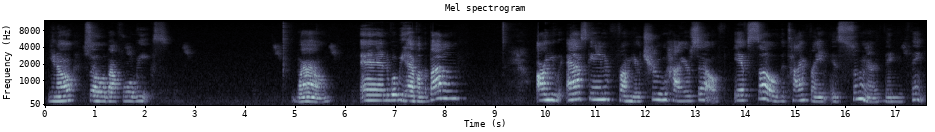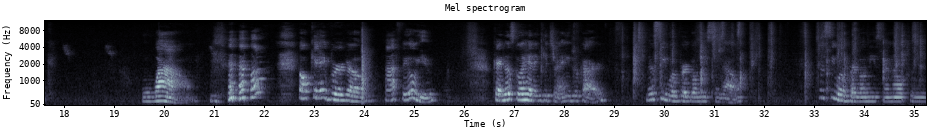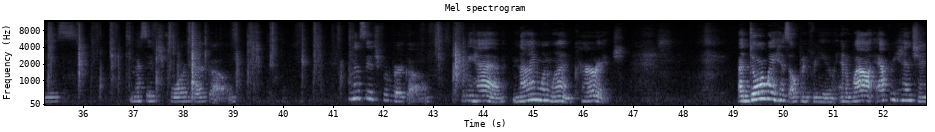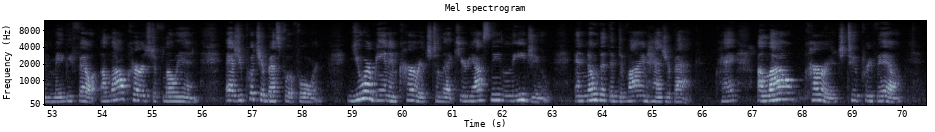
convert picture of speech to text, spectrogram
You know, so about four weeks. Wow. And what we have on the bottom, are you asking from your true higher self? If so, the time frame is sooner than you think. Wow. okay, Virgo. I feel you. Okay, let's go ahead and get your angel card. Let's see what Virgo needs to know. Let's see what Virgo needs to know, please. Message for Virgo. Message for Virgo. We have 911, courage. A doorway has opened for you, and while apprehension may be felt, allow courage to flow in as you put your best foot forward. You are being encouraged to let curiosity lead you and know that the divine has your back. Okay? Allow courage to prevail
